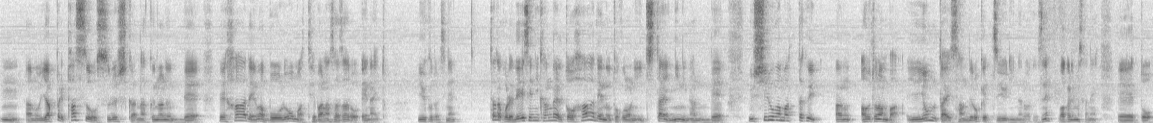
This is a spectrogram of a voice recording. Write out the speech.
うん、あのやっぱりパスをするしかなくなるんでハーデンはボールをま手放さざるを得ないということですね。ただこれ冷静に考えるとハーデンのところに1対2になるんで後ろが全くあのアウトナンバー4対3でロケッツ有利になるわけですね。分かりますかね？えっ、と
